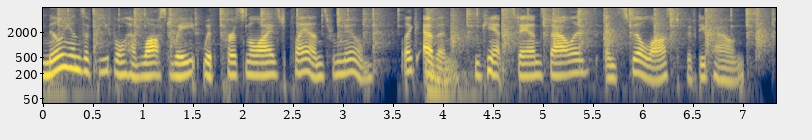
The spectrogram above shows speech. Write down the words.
Millions of people have lost weight with personalized plans from Noom, like Evan, who can't stand salads and still lost 50 pounds.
